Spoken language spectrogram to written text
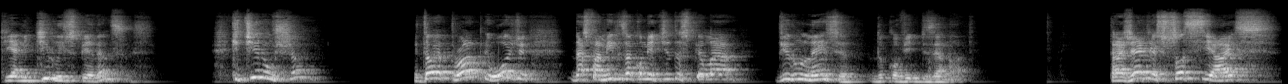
que aniquilam esperanças, que tiram o chão. Então é próprio hoje das famílias acometidas pela virulência do Covid-19. Tragédias sociais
